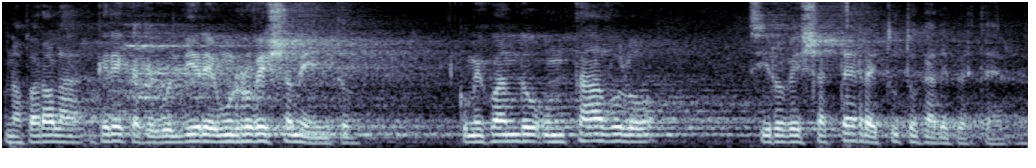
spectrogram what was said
Una parola greca che vuol dire un rovesciamento, come quando un tavolo si rovescia a terra e tutto cade per terra.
